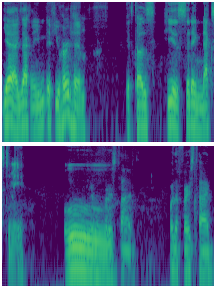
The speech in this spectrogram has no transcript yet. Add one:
Yeah, exactly. If you heard him, it's because he is sitting next to me. For the first time, for the first time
